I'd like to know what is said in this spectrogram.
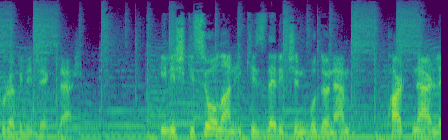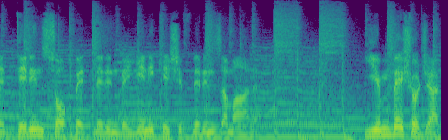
kurabilecekler. İlişkisi olan ikizler için bu dönem, partnerle derin sohbetlerin ve yeni keşiflerin zamanı. 25 Ocak,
